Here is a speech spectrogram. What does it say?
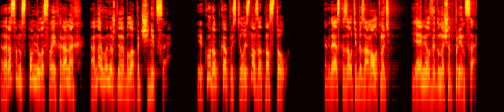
Раз он вспомнил о своих ранах, она вынуждена была подчиниться. Ику робко опустилась назад на стул. «Когда я сказал тебе замолкнуть, я имел в виду насчет принца».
